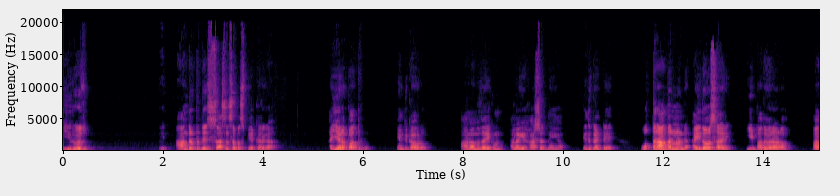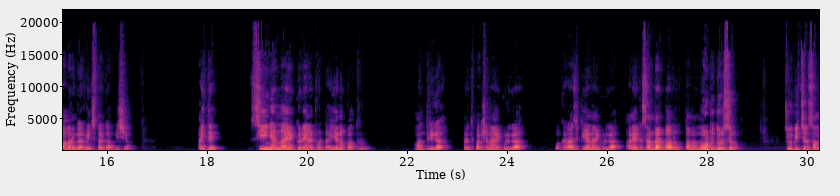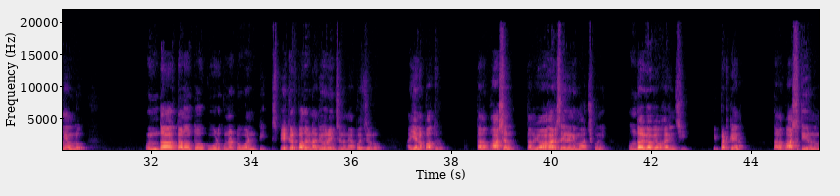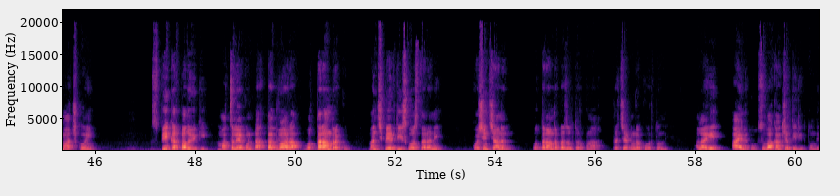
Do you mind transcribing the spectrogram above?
ఈరోజు ఆంధ్రప్రదేశ్ శాసనసభ స్పీకర్గా అయ్యన పాత్రుడు ఎంపిక అవడం ఆనందదాయకం అలాగే హర్షణీయం ఎందుకంటే ఉత్తరాంధ్ర నుండి ఐదవసారి ఈ పదవి రావడం మనందరం గర్వించదగ్గ విషయం. అయితే సీనియర్ నాయకుడైనటువంటి అయ్యన్న పాత్రుడు మంత్రిగా ప్రతిపక్ష నాయకుడిగా ఒక రాజకీయ నాయకుడిగా అనేక సందర్భాలు తన నోటు దురుసును చూపించిన సమయంలో హుందాతనంతో కూడుకున్నటువంటి స్పీకర్ పదవిని అధిహరించిన నేపథ్యంలో అయ్యన్న పాత్రుడు తన భాషను తన వ్యవహార శైలిని మార్చుకొని హుందాగా వ్యవహరించి ఇప్పటికైనా తన భాష తీరును మార్చుకొని స్పీకర్ పదవికి మచ్చలేకుండా తద్వారా ఉత్తరాంధ్రకు మంచి పేరు తీసుకువస్తారని క్వశ్చన్ ఛానల్ ఉత్తరాంధ్ర ప్రజల తరపున ప్రత్యేకంగా కోరుతుంది. అలాగే ఆయనకు శుభాకాంక్షలు తెలియతుంది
